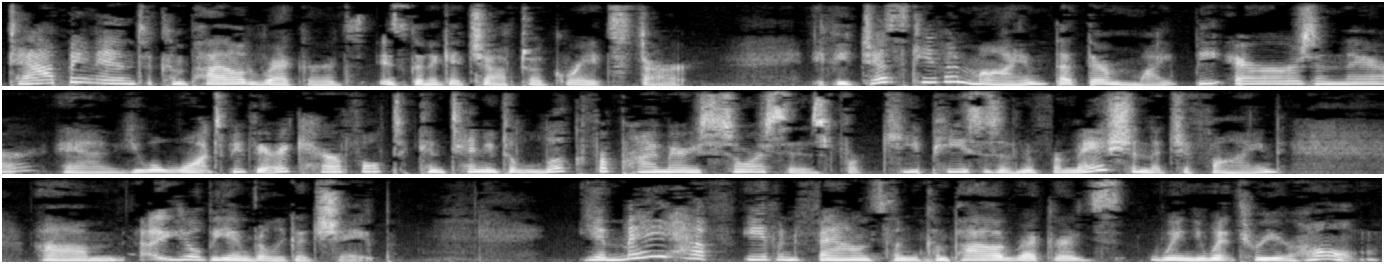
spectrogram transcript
Tapping into compiled records is going to get you off to a great start. If you just keep in mind that there might be errors in there and you will want to be very careful to continue to look for primary sources for key pieces of information that you find, um, you'll be in really good shape. You may have even found some compiled records when you went through your home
